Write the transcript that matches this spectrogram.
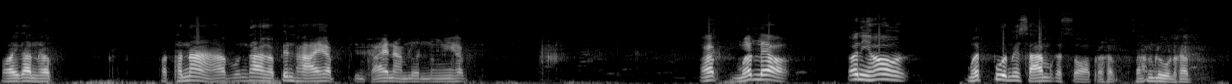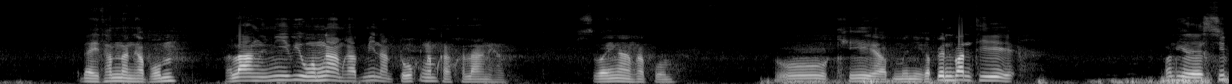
ซอยกันครับ พัฒนาครับบนทางครับเป็นพายครับเป็นพายน้ำล้นตรงนี้ครับ ครับหมดแล้ว ตอนนี้เขาเมดพูดไปสามกระสอบแล้วครับสามลูกแล้วครับได้ทำนั่นครับ ผมข้างล่างนี่มีวิวงามๆครับ มีน้ำตกน้ำขับข้างล่างนี่ครับ สวยงามครับผม โอเคครับมือนี้ก็เป็นวันที่ วันที่สิบ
